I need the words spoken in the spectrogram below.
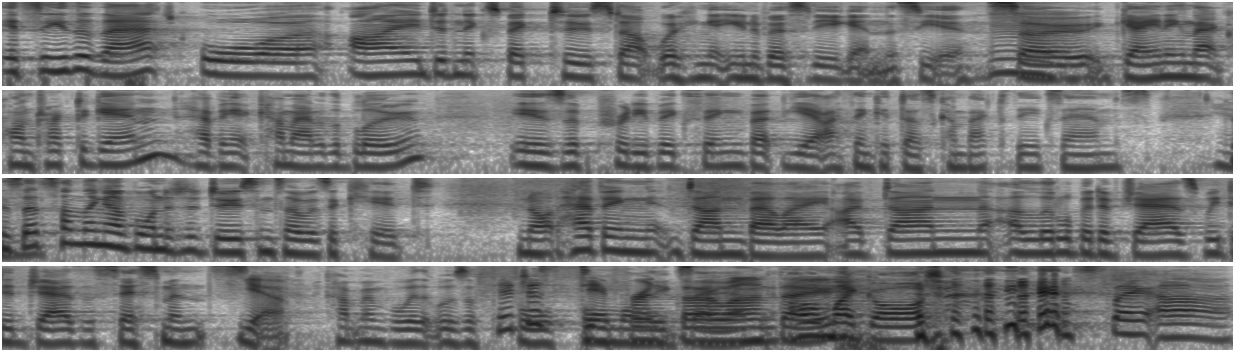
It's either that or I didn't expect to start working at university again this year. So gaining that contract again, having it come out of the blue, is a pretty big thing. But yeah, I think it does come back to the exams because Yeah. that's something I've wanted to do since I was a kid. Not having done ballet, I've done a little bit of jazz. We did jazz assessments. Yeah. I can't remember whether it was a They're full just different though, aren't they? Oh my god, yes they are.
